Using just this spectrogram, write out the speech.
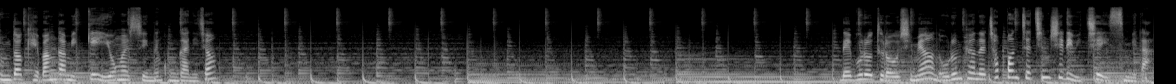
좀 더 개방감 있게 이용할 수 있는 공간이죠. 내부로 들어오시면 오른편에 첫 번째 침실이 위치해 있습니다.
